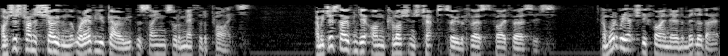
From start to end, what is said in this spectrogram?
I was just trying to show them that wherever you go, the same sort of method applies. And we just opened it on Colossians chapter 2, the first five verses. And what do we actually find there in the middle of that?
